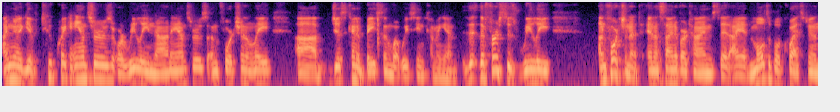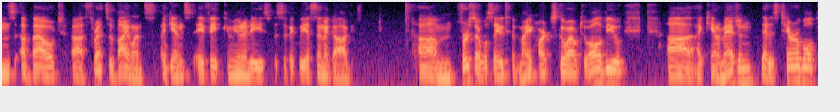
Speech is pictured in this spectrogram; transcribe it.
I'm going to give two quick answers or really non answers, unfortunately, uh, just kind of based on what we've seen coming in. The, the first is really unfortunate and a sign of our times that I had multiple questions about uh, threats of violence against a faith community, specifically a synagogue. Um, first, I will say that my hearts go out to all of you. Uh, I can't imagine that is terrible.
